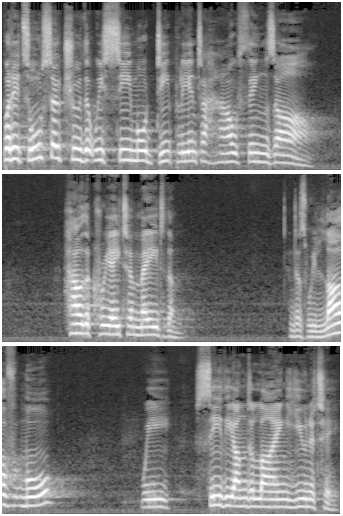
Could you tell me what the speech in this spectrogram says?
But it's also true that we see more deeply into how things are, how the Creator made them. And as we love more, we see the underlying unity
